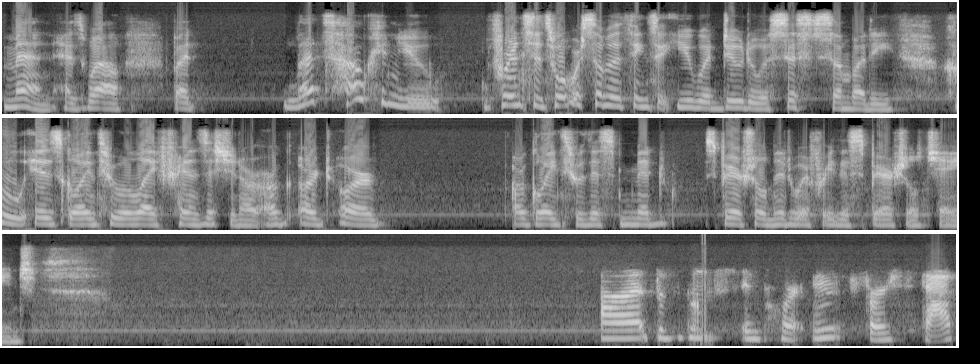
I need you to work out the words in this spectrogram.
men as well. But let's how can you for instance, what were some of the things that you would do to assist somebody who is going through a life transition or or or, or, or going through this mid spiritual midwifery, this spiritual change? Uh, the most important first step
